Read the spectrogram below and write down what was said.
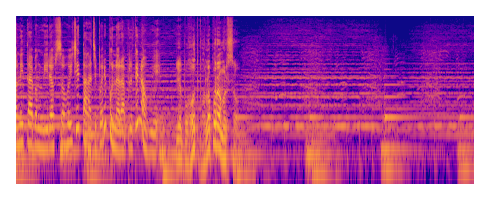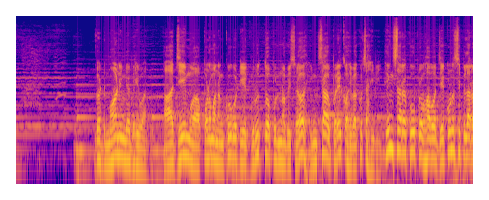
ଅନିତା ଏବଂ ନୀରବ ସହ ହୋଇଛି ତାହା ଯେପରି ପୁନରାବୃତ୍ତି ନ ହୁଏ। ବହୁତ ଭଲ ପରାମର୍ଶ। ଗୁଡ୍ ମର୍ଣ୍ଣିଂ ଏଭ୍ରିୱାନ୍ ଆଜି ମୁଁ ଆପଣମାନଙ୍କୁ ଗୋଟିଏ ଗୁରୁତ୍ୱପୂର୍ଣ୍ଣ ବିଷୟ ହିଂସା ଉପରେ କହିବାକୁ ଚାହିଁବି। ହିଂସାର କୁପ୍ରଭାବ ଯେକୌଣସି ପିଲାର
